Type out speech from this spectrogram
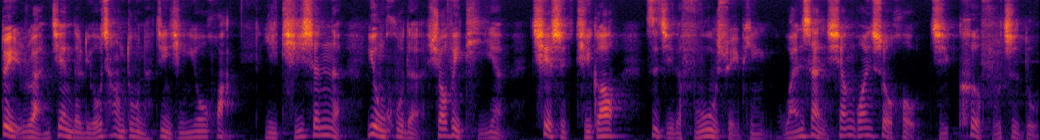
对软件的流畅度呢进行优化，以提升呢用户的消费体验，切实提高自己的服务水平，完善相关售后及客服制度。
